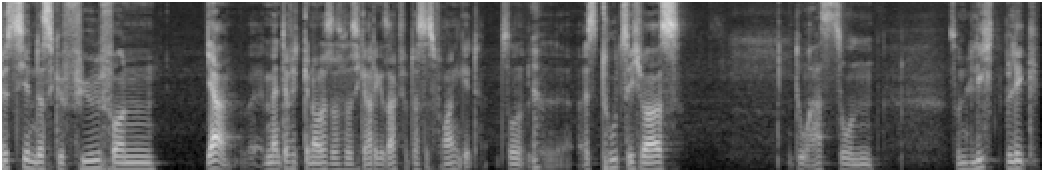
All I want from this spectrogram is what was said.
bisschen das Gefühl von, ja, im Endeffekt genau das, ist, was ich gerade gesagt habe, dass es vorangeht. So, Ja. äh, es tut sich was. Du hast so einen so einen Lichtblick.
